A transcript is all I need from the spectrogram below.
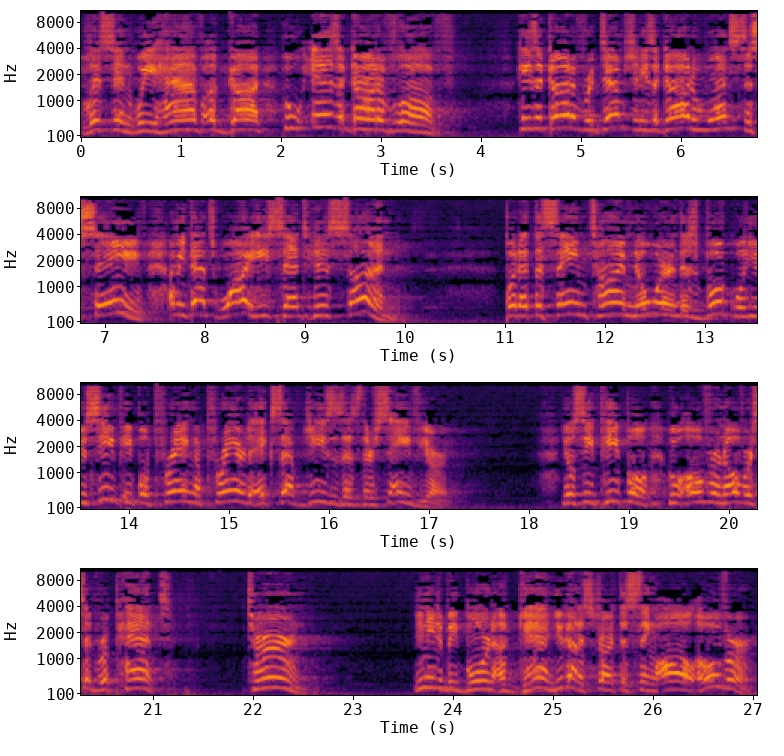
Listen, we have a God who is a God of love. He's a God of redemption. He's a God who wants to save. I mean, that's why he sent his son. But at the same time, nowhere in this book will you see people praying a prayer to accept Jesus as their Savior. You'll see people who over and over said, Repent, turn. You need to be born again. You got to start this thing all over.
